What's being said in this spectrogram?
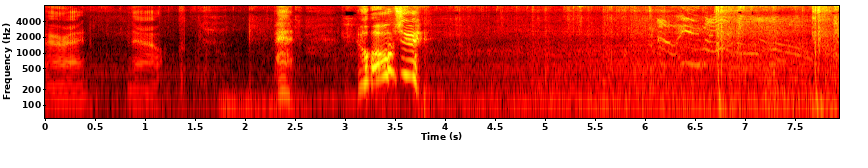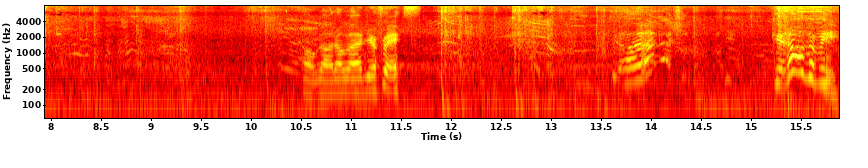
Alright, now. Man! Oh shit! Oh god, oh god, your face! Get off of me!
